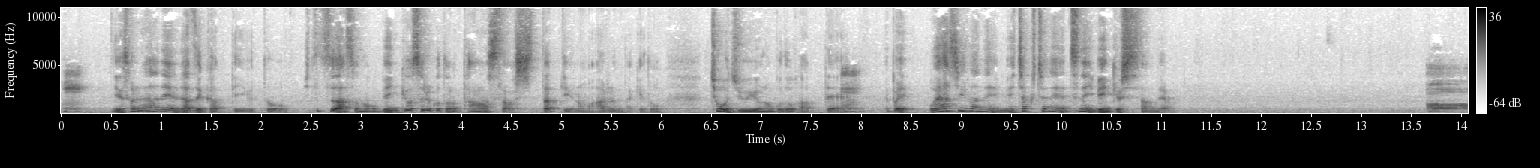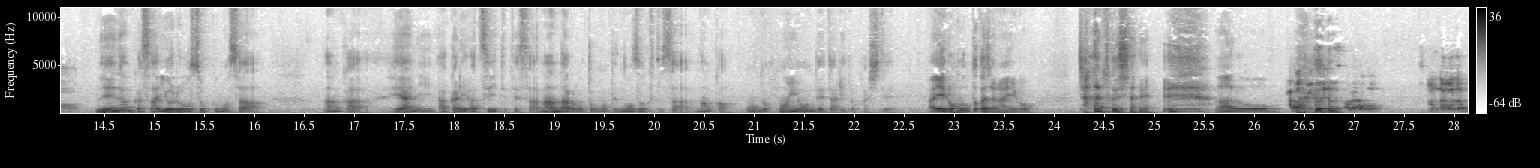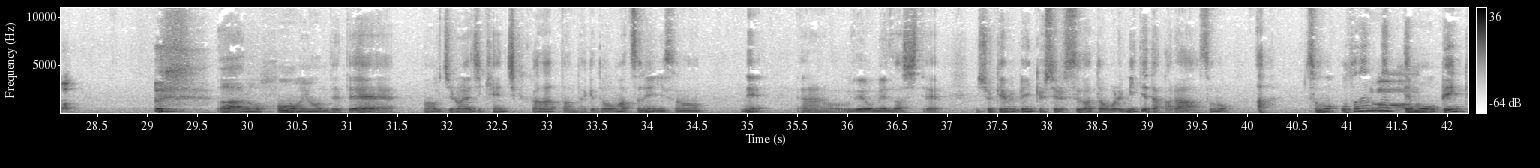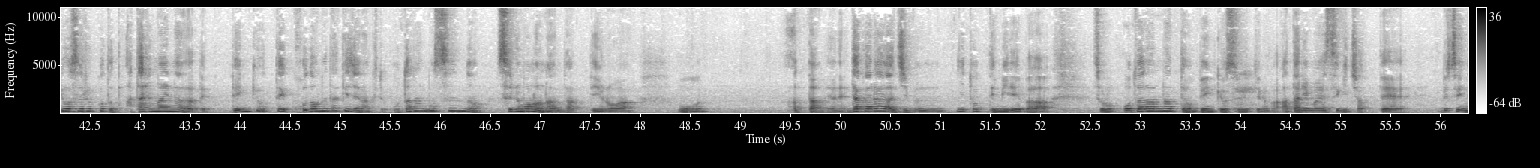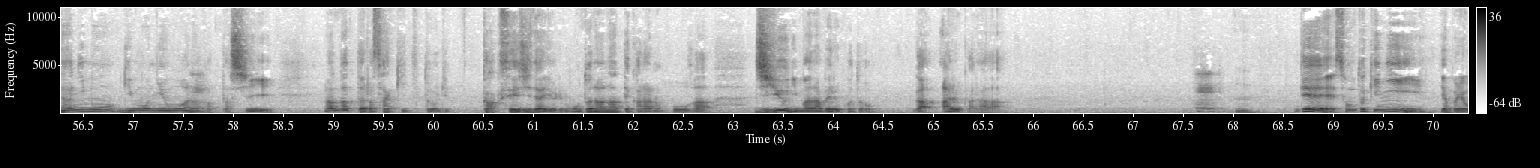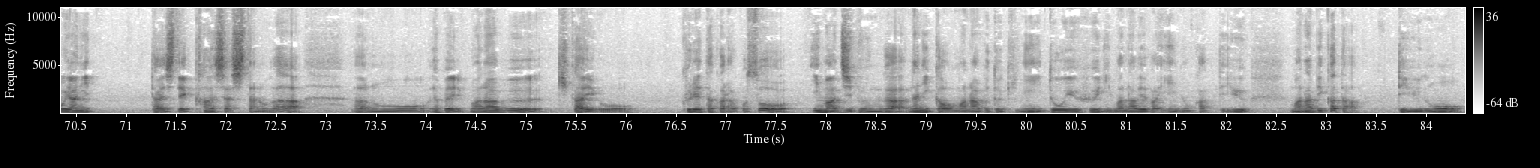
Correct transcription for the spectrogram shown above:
うん。でそれはねなぜかっていうと一つはその勉強することの楽しさを知ったっていうのもあるんだけど超重要なことがあって、うん。やっぱり親父がねめちゃくちゃね常に勉強してたんだよ。あでなんかさ夜遅くもさなんか部屋に明かりがついててさなんだろうと思って覗くとさなんかほんと本読んでたりとかしてあエロ本とかじゃないよ。ちゃんとしたねあのそれをそんなことあの本を読んでて、まあ、うちの親父建築家だったんだけど、まあ、常にそのねあの上を目指して一生懸命勉強してる姿を俺見てたからそのあその大人になっても勉強することって当たり前なんだって。勉強って子供だけじゃなくて大人もするのするものなんだっていうのがもうあったんだよね。だから自分にとってみればその大人になっても勉強するっていうのが当たり前すぎちゃって別に何も疑問に思わなかったし、なんだったらさっき言った通り学生時代よりも大人になってからの方が自由に学べることがあるから、うん。でその時にやっぱり親に対して感謝したのがあのやっぱり学ぶ機会をくれたからこそ今自分が何かを学ぶ時にどういうふうに学べばいいのかっていう学び方っていうのを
